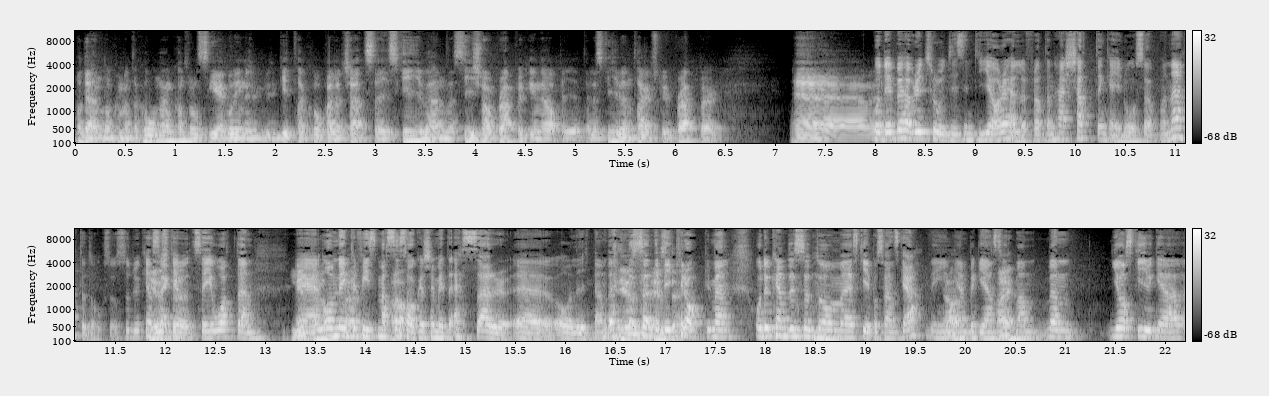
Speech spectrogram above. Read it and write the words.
på den dokumentationen, Ctrl C, gå in i GitHub eller Chat, säg skriv en C-sharp wrapper kring det API eller skriv en TypeScript wrapper. Eh, och det behöver du troligtvis inte göra heller för att den här chatten kan ju då söka på nätet också. Så du kan säkert säga åt den eh, om det inte finns massa ja. saker som heter SR eh, och liknande just, så att det blir krock. Men, och du kan dessutom eh, skriva på svenska, det är ingen ja. begränsning. Man, men jag skriver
